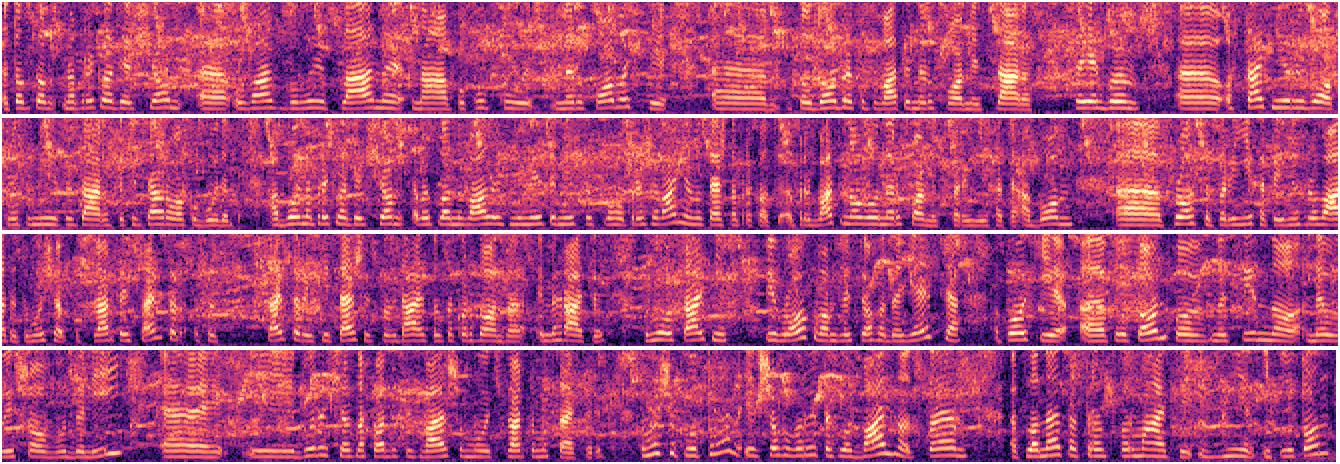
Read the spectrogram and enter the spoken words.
Тобто, наприклад, якщо е, у вас були плани на покупку нерухомості, то добре купувати нерухомість зараз. Це якби е, останній ривок, розумієте, зараз до кінця року буде. Або, наприклад, якщо ви планували змінити місце свого проживання, ну теж, наприклад, придбати нову нерухомість, переїхати, або е, просто переїхати, іммігрувати, тому що четвертий сектор це сектор, який теж відповідає за закордон, за імміграцію. Тому останні півроку вам для цього дається, поки е, Плутон повноцінно не увійшов в водолій. Е, і буде ще знаходитись в вашому четвертому секторі, тому що Плутон, якщо говорити глобально, це планета трансформацій і змін, і Плутон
